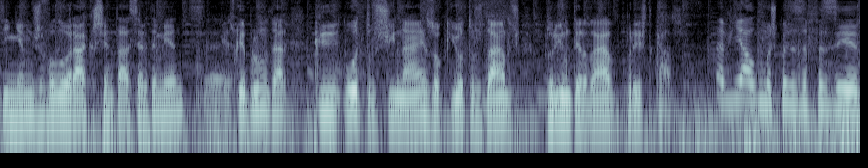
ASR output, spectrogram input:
tínhamos valor a acrescentar certamente. Que eu ia perguntar, que outros sinais ou que outros dados poderiam ter dado para este caso? Havia algumas coisas a fazer,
